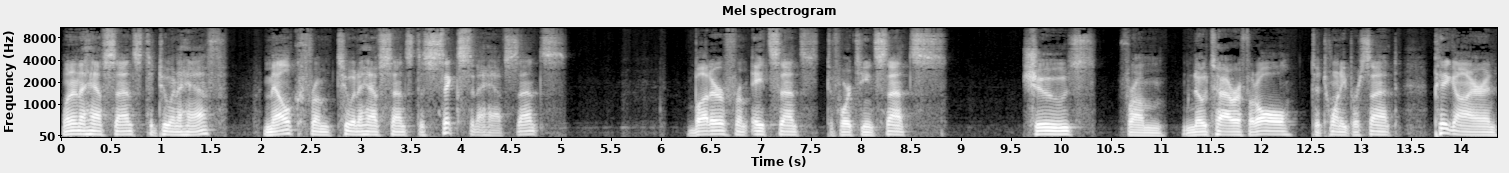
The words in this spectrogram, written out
one and a half cents to two and a half, milk from two and a half cents to six and a half cents, butter from eight cents to 14 cents, shoes from no tariff at all to 20%, pig iron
